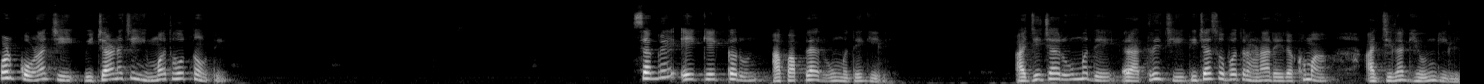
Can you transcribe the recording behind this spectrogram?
पण कोणाची विचारण्याची हिंमत होत नव्हती. सगळे एक एक करून आपापल्या रूममध्ये गेले. आजीच्या रूममध्ये रात्रीची तिच्यासोबत राहणारी रखमा आजीला घेऊन गेली.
